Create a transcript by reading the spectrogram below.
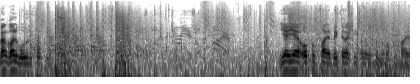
Ben galiba oyunu komple. Yeah yeah open fire. Bekle ben şimdi sana göstereceğim open fire'ı.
